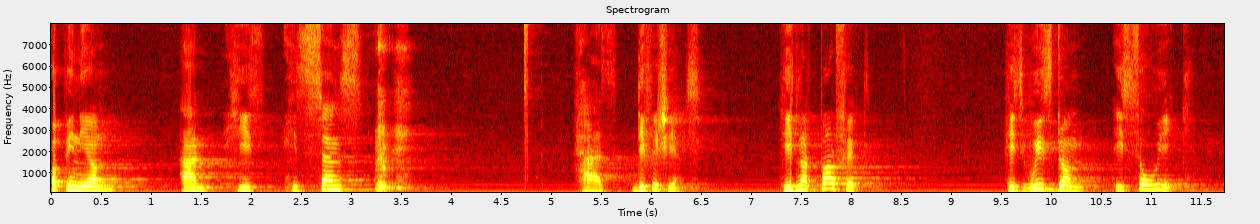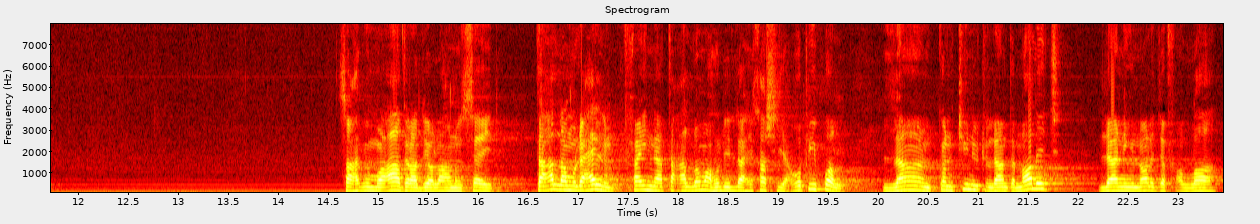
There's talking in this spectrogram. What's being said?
opinion and his, his sense has deficiency. He's not perfect. His wisdom is so weak. Sahabi Mu'adh radiallahu anhu said, Ta'allamul ilm, fa'inna ta'allamahu lillahi khashya. O people, learn, continue to learn the knowledge. Learning knowledge of Allah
